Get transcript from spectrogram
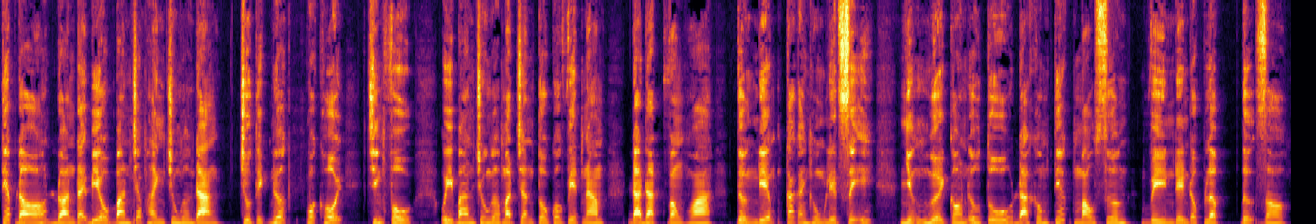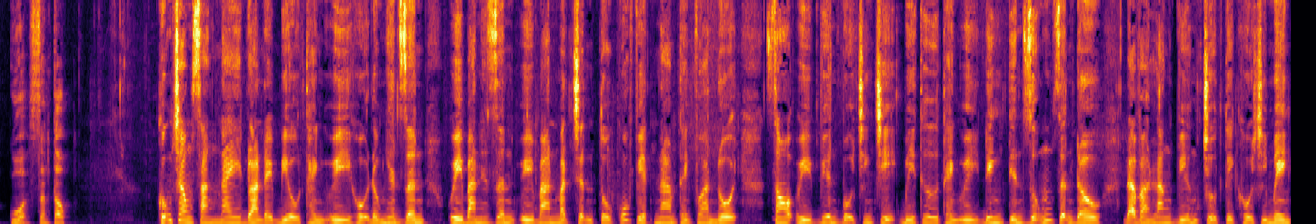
Tiếp đó, đoàn đại biểu Ban chấp hành Trung ương Đảng, Chủ tịch nước, Quốc hội, Chính phủ, Ủy ban Trung ương Mặt trận Tổ quốc Việt Nam đã đặt vòng hoa tưởng niệm các anh hùng liệt sĩ, những người con ưu tú đã không tiếc máu xương vì nền độc lập, tự do của dân tộc. Cũng trong sáng nay, đoàn đại biểu Thành ủy, Hội đồng nhân dân, Ủy ban nhân dân, Ủy ban Mặt trận Tổ quốc Việt Nam thành phố Hà Nội do Ủy viên Bộ Chính trị, Bí thư Thành ủy Đinh Tiến Dũng dẫn đầu đã vào lăng viếng Chủ tịch Hồ Chí Minh.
